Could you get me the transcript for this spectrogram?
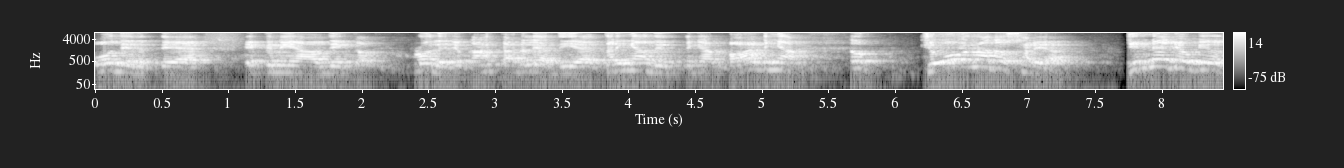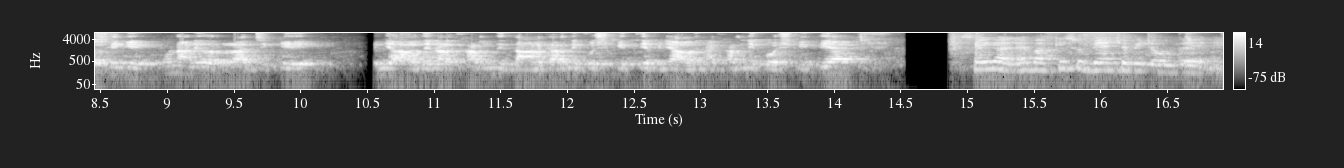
ਉਹ ਦੇ ਦਿੱਤੇ ਆ। ਇੱਕ ਨੇ ਆਪਦੇ ਢੋਲੇ 'ਚੋਂ ਕਣਕ ਕੱਢ ਲਿਆਦੀ ਹੈ ਦਰੀਆਂ ਦੇ ਦਿੱਤੀਆਂ ਬਾਲਟੀਆਂ ਤਾਂ ਜੋ ਉਹਨਾਂ ਤੋਂ ਸਰਿਆ ਜਿੰਨੇ ਜੋਗੇ ਉਹ ਸੀਗੇ ਉਹਨਾਂ ਨੇ ਉਹ ਰੱਜ ਕੇ ਪੰਜਾਬ ਦੇ ਨਾਲ ਖੜਨ ਦੀ ਦਾਨ ਕਰਨ ਦੀ ਕੋਸ਼ਿਸ਼ ਕੀਤੀ ਹੈ ਪੰਜਾਬ ਦੇ ਨਾਲ ਖੜਨ ਦੀ ਕੋਸ਼ਿਸ਼ ਕੀਤੀ ਹੈ ਸਹੀ ਗੱਲ ਹੈ ਬਾਕੀ ਸੂਬਿਆਂ 'ਚ ਵੀ ਲੋਕ ਗਏ ਨੇ।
